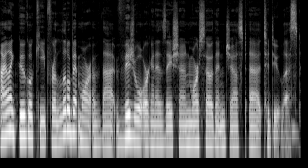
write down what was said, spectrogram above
I like Google Keep for a little bit more of that visual organization, more so than just a to do list.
